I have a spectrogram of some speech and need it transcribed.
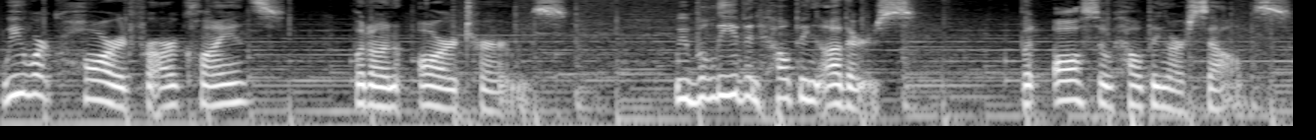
We work hard for our clients, but on our terms. We believe in helping others, but also helping ourselves.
